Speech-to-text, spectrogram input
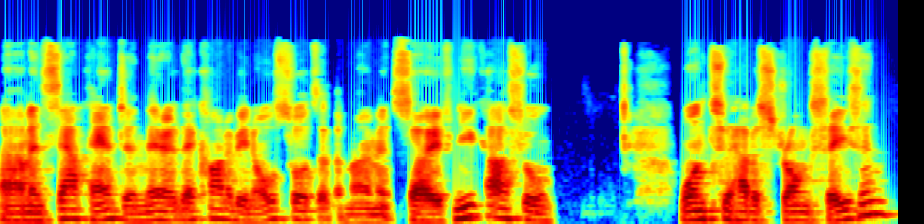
Um, and Southampton, they're they're kind of in all sorts at the moment. So if Newcastle want to have a strong season,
